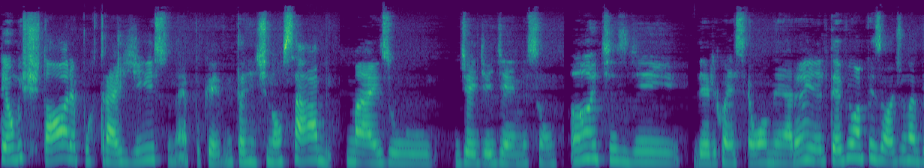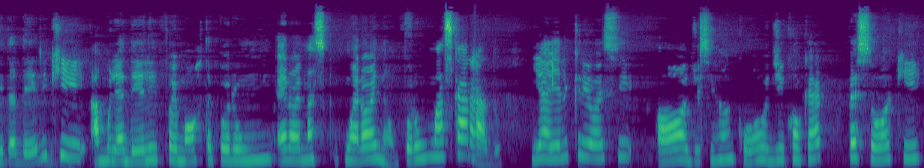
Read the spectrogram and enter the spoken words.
ter uma história por trás disso, né, porque muita gente não sabe, mas o J.J. Jameson, antes de dele conhecer o Homem-Aranha, ele teve um episódio na vida dele que a mulher dele foi morta por um herói, um herói não, por um mascarado. E aí ele criou esse ódio, esse rancor de qualquer pessoa que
